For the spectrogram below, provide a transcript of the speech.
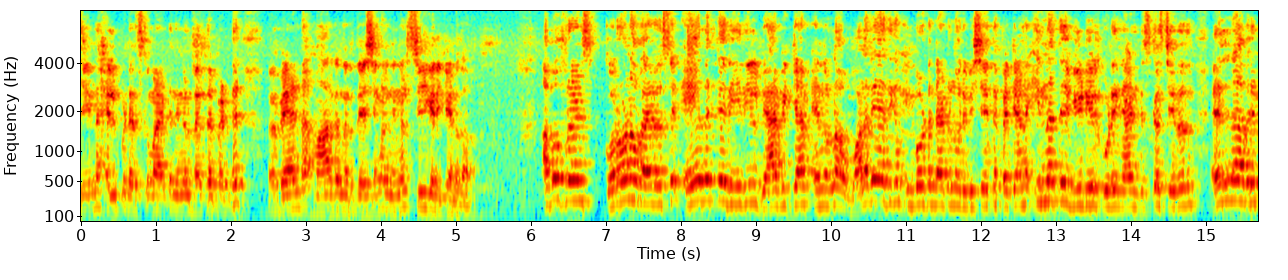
ചെയ്യുന്ന ഹെൽപ്പ് ഡെസ്കുമായിട്ട് നിങ്ങൾ ബന്ധപ്പെട്ട് വേണ്ട മാർഗനിർദ്ദേശങ്ങൾ നിങ്ങൾ സ്വീകരിക്കേണ്ടതാണ്. അപ്പോൾ ഫ്രണ്ട്സ് കൊറോണ വൈറസ് ഏതൊക്കെ രീതിയിൽ വ്യാപിക്കാം എന്നുള്ള വളരെയധികം ഇമ്പോർട്ടന്റ് ആയിട്ടുള്ള ഒരു വിഷയത്തെ പറ്റിയാണ് ഇന്നത്തെ വീഡിയോയിൽ കൂടി ഞാൻ ഡിസ്കസ് ചെയ്തത്. എല്ലാവരും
